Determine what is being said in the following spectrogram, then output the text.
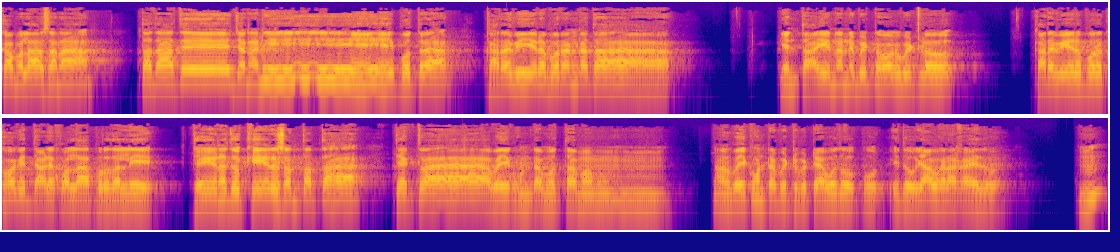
ಕಮಲಾಸನ. ತದಾತೇ ಜನನೀ ಪುತ್ರ. ಕರವೀರ ಪುರಂಗತ. ನಿನ್ ತಾಯಿ ನನ್ನ ಬಿಟ್ಟು ಹೋಗಿಬಿಟ್ಲು. ಕರವೀರಪುರಕ್ಕೆ ಹೋಗಿದ್ದಾಳೆ ಕೊಲ್ಲಾಪುರದಲ್ಲಿ. ತೇನ ದುಃಖೇರು ಸಂತಪ್ತ. ತೆಕ್ತ ವೈಕುಂಠ ಮುತ್ತಮಂ ನಾನು ವೈಕುಂಠ ಬಿಟ್ಟು ಬಿಟ್ಟೆ ಹೌದು ಇದು ಯಾವ ರಾಗ ಇದು? ಹ್ಮ್?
